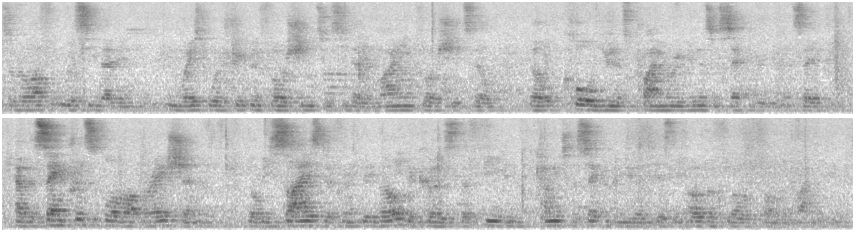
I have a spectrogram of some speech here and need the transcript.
So we'll often, we'll see that in, in wastewater treatment flow sheets, you'll see that in mining flow sheets, they'll, they'll call units primary units and secondary units. They have the same principle of operation, they'll be sized differently though, because the feed coming to the secondary unit is the overflow from the primary unit.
